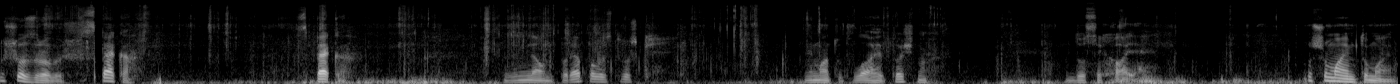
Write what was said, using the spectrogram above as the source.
Ну що зробиш? Спека. Спека. Земля вон порепалась трошки. Нема тут влаги точно. Досихає. Ну що маємо, то маємо.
